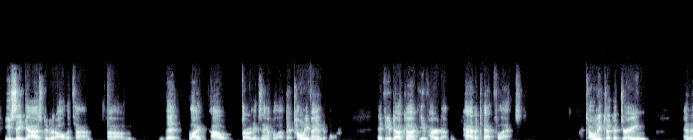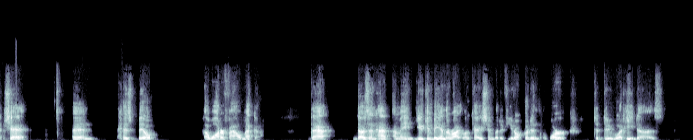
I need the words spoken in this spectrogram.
you see guys do it all the time um, that like i'll throw an example out there. Tony vandemore. If you duck hunt you've heard of him. Habitat flats. Tony took a dream and a check and has built a waterfowl mecca. That doesn't have i mean you can be in the right location but if you don't put in the work to do what he does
